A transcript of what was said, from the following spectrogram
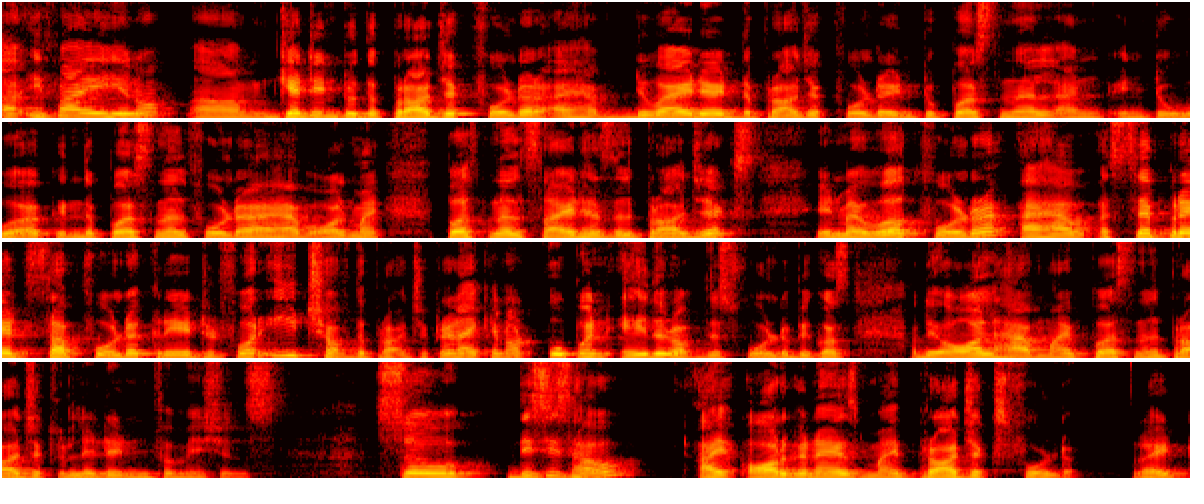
uh, if I, you know, um, get into the project folder, I have divided the project folder into personal and into work. In the personal folder, I have all my personal side hustle projects. In my work folder, I have a separate subfolder created for each of the project. Right? I cannot open either of this folder because they all have my personal project related informations. So this is how I organized my projects folder, right?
